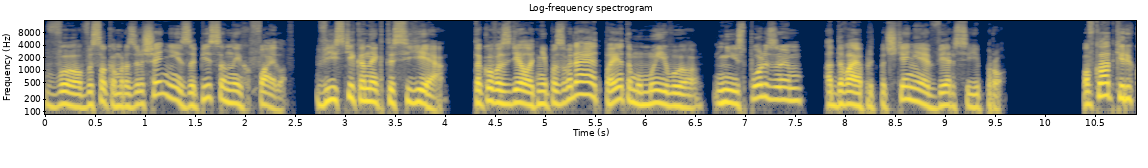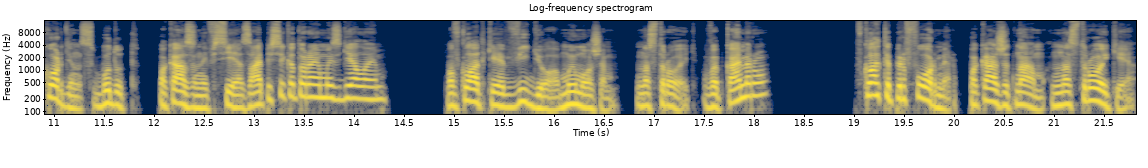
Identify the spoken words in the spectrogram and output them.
в высоком разрешении записанных файлов. VST Connect SE такого сделать не позволяет, поэтому мы его не используем, отдавая предпочтение версии Pro. Во вкладке Recordings будут показаны все записи, которые мы сделаем. Во вкладке «Видео» мы можем настроить веб-камеру. Вкладка «Performer» покажет нам настройки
